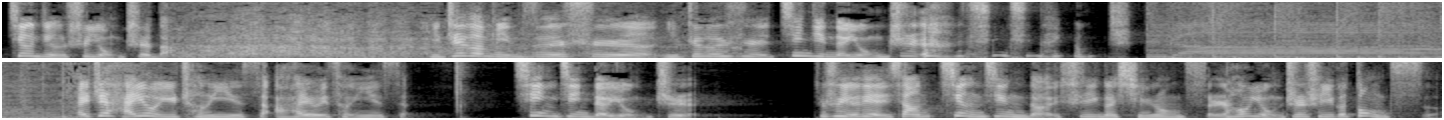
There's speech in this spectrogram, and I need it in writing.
静静是永志的。你这个名字是你这个是静静的永志，静静的永志。哎，这还有一层意思啊，还有一层意思，静静的永志，就是有点像静静的，是一个形容词，然后永志是一个动词。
